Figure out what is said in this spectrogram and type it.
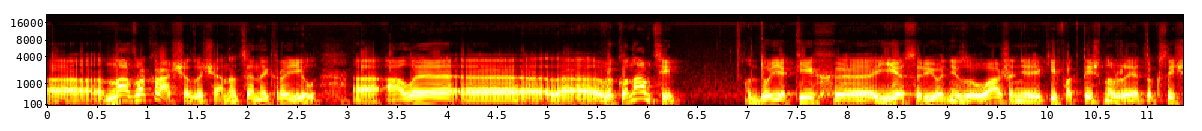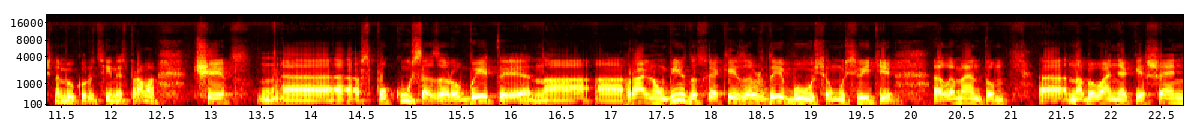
е, назва краща, звичайно, це не країл, е, але виконавці, до яких е, є серйозні зауваження, які фактично вже є токсичними в корупційних справах, чи е, спокуса заробити на е, гральному бізнесу, який завжди був у всьому світі елементом набивання кишень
